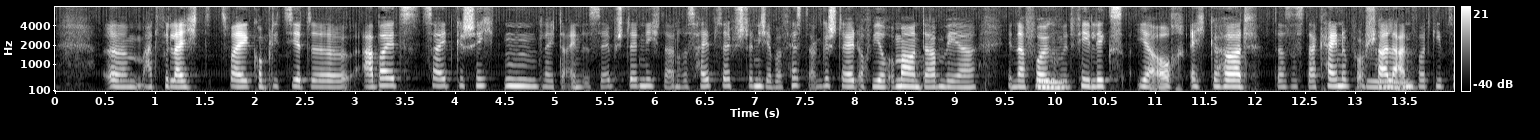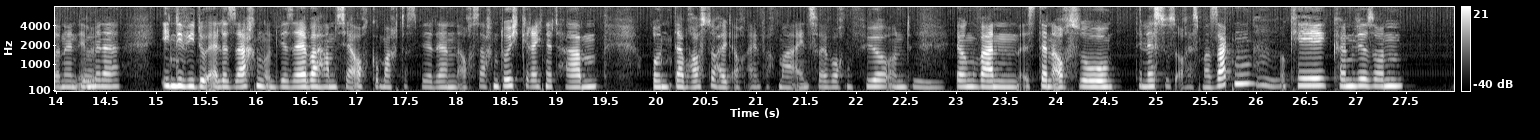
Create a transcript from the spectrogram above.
ähm, hat vielleicht zwei komplizierte Arbeitszeitgeschichten. Vielleicht der eine ist selbstständig, der andere ist halb selbstständig, aber festangestellt, auch wie auch immer. Und da haben wir ja in der Folge mhm. mit Felix ja auch echt gehört, dass es da keine pauschale mhm. Antwort gibt, sondern ja. immer individuelle Sachen. Und wir selber haben es ja auch gemacht, dass wir dann auch Sachen durchgerechnet haben. Und da brauchst du halt auch einfach mal ein, zwei Wochen für. Und mhm. irgendwann ist dann auch so, dann lässt du es auch erstmal sacken. Mhm. Okay, können wir so ein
